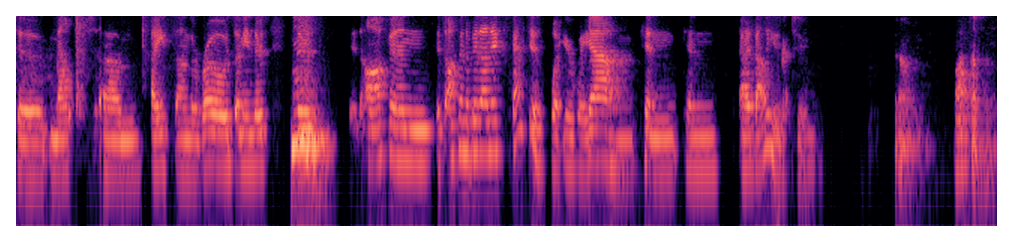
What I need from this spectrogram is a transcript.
to melt um, ice on the roads. I mean, there's there's Mm, it's often it's often a bit unexpected what your waste Yeah. can, can can add value to. yeah, Awesome.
